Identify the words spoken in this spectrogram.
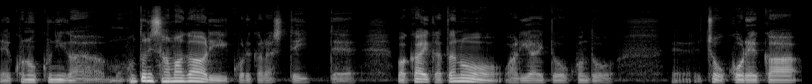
え、この国がもう本当に様変わりこれからしていって若い方の割合と今度、え、超高齢化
